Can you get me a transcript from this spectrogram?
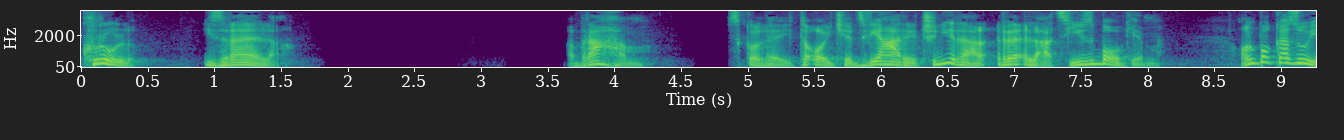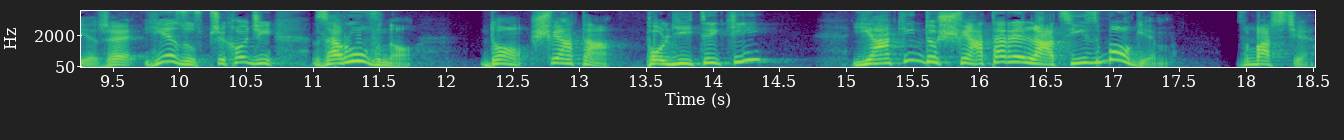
król Izraela. Abraham z kolei to ojciec wiary, czyli relacji z Bogiem. On pokazuje, że Jezus przychodzi zarówno do świata polityki, jak i do świata relacji z Bogiem. Zobaczcie,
